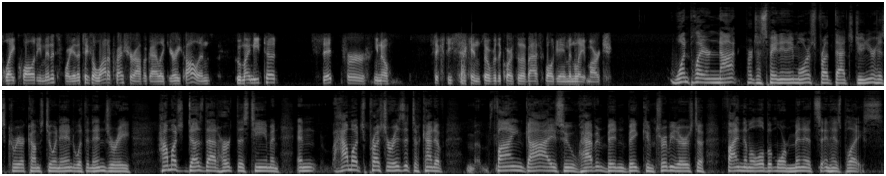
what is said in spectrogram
play quality minutes for you, that takes a lot of pressure off a guy like Yuri Collins, who might need to sit for you know 60 seconds over the course of a basketball game in late March. One player not participating anymore is Fred Thatch Jr. His career comes to an end with an injury. How much does that hurt this team, and and how much pressure is it to kind of find guys who haven't been big contributors to find them a little bit more minutes in his place?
